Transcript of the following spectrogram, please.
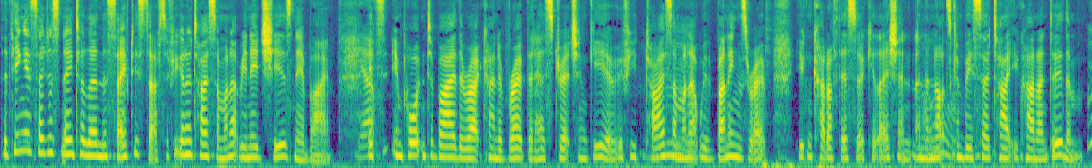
The thing is, they just need to learn the safety stuff. So if you're going to tie someone up, you need shears nearby. Yeah. It's important to buy the right kind of rope that has stretch and give. If you tie someone mm. up with Bunnings rope, you can cut off their circulation, and the knots can be so oh. tight you can't undo them. Mm.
